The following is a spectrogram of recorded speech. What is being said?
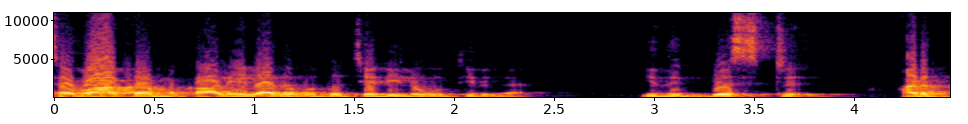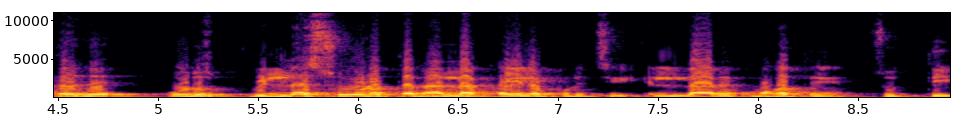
செவ்வாய்க்கிழமை காலையில அதை வந்து செடியில ஊத்திடுங்க. இது பெஸ்ட்டு அடுத்தது ஒரு வில்ல சூடத்தை நல்லா கையில பிடிச்சி எல்லாரும் முகத்தையும் சுத்தி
